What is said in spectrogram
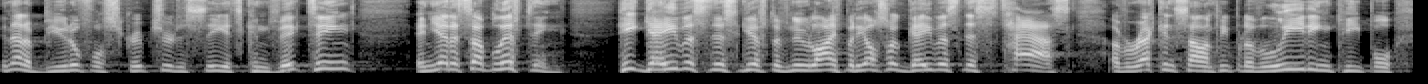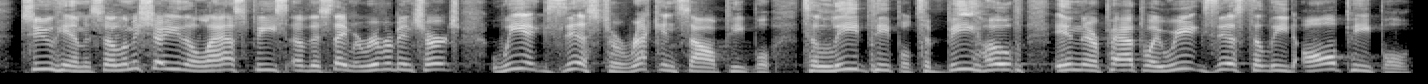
Isn't that a beautiful scripture to see? It's convicting and yet it's uplifting. He gave us this gift of new life, but He also gave us this task of reconciling people, of leading people to Him. And so let me show you the last piece of this statement. Riverbend Church, we exist to reconcile people, to lead people, to be hope in their pathway. We exist to lead all people.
